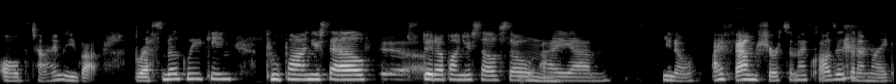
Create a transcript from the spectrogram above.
all the time and you've got breast milk leaking, poop on yourself, Yeah. spit up on yourself. So Mm. I um you know, I found shirts in my closet that I'm like,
